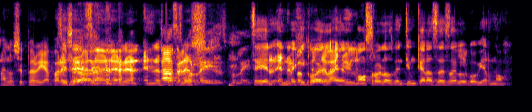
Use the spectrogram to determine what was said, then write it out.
Ah, lo sé, pero ya aparece pero- en, en- en- en los No, eso es papeles. por ley, eso es por ley. Sí, en, en En el México el, monstruo de los 21 caras es el gobierno.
